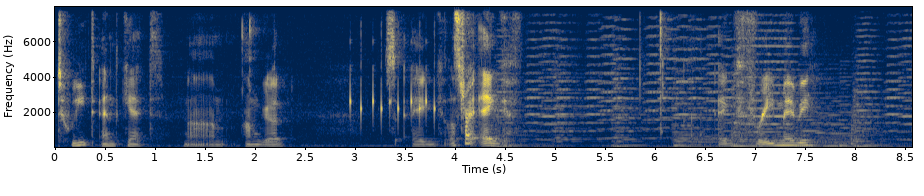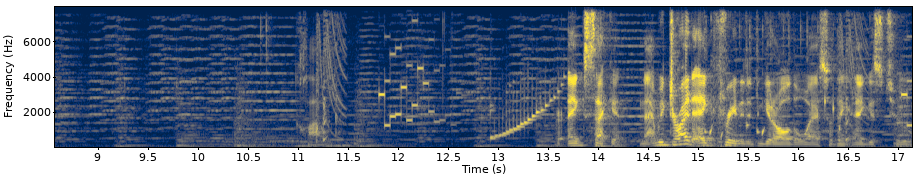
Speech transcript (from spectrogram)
Tweet and get. Nah, I'm, I'm good. It's egg. Let's try egg. Egg three, maybe? Cloud. Or egg second. Nah, we tried egg three and it didn't get all the way, so I think egg is two.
